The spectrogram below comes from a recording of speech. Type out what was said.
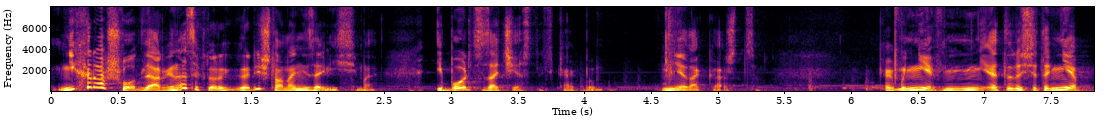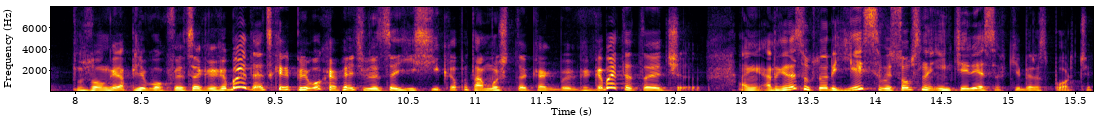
нехорошо для организации, которая говорит, что она независимая. И борется за честность, как бы. Мне так кажется как бы не, не это, то есть это не, условно говоря, плевок в лице КГБ, да, это скорее плевок опять в лице ЕСИКа, потому что как бы КГБ это организация, у которой есть свои собственные интересы в киберспорте.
